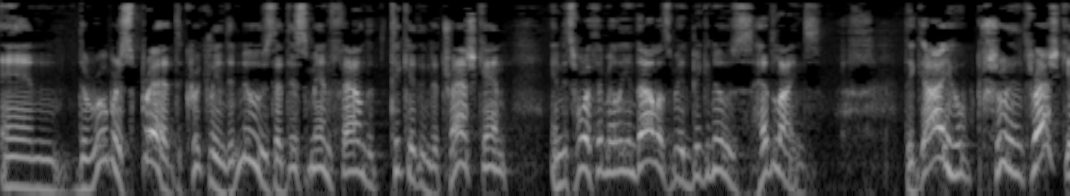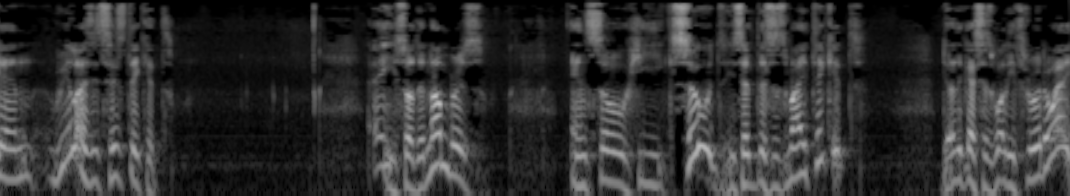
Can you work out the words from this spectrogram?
And the rumor spread quickly in the news that this man found the ticket in the trash can and it's worth a million dollars, made big news, headlines. The guy who threw it in the trash can realized it's his ticket. Hey, he saw the numbers. And so he sued. He said, this is my ticket. The other guy says, well, he threw it away.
